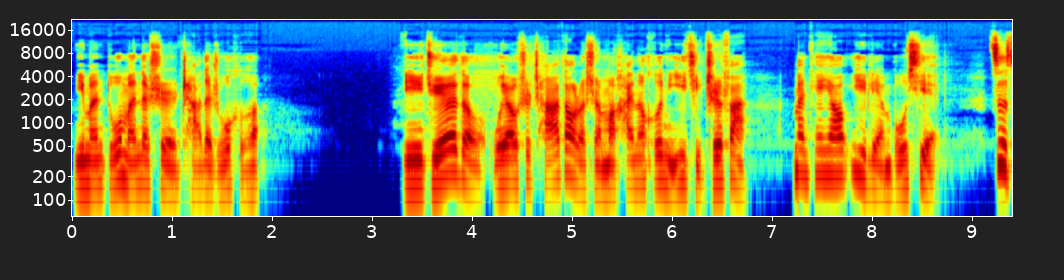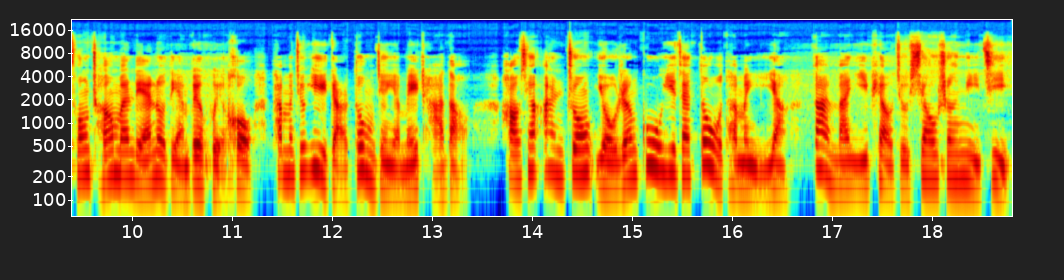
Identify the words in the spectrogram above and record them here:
你们独门的事查得如何？你觉得我要是查到了什么，还能和你一起吃饭？”漫天妖一脸不屑。自从城门联络点被毁后，他们就一点动静也没查到，好像暗中有人故意在逗他们一样。干完一票就销声匿迹。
